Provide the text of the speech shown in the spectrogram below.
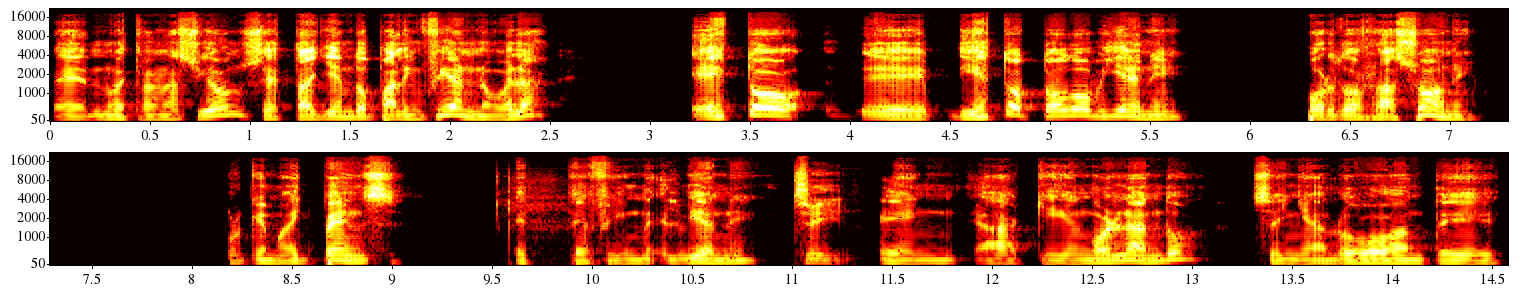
eh, nuestra nación se está yendo para el infierno, ¿verdad? Esto, eh, y esto todo viene por dos razones. Porque Mike Pence, este fin, el viernes, sí. en, aquí en Orlando, señaló ante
